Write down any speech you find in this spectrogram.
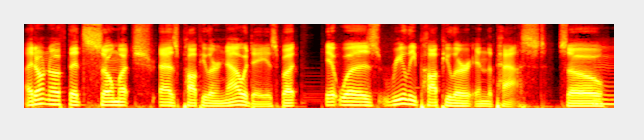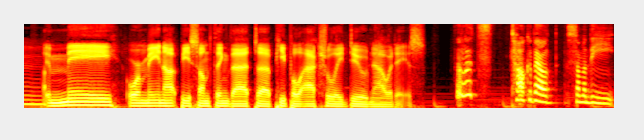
I don't know if that's so much as popular nowadays, but it was really popular in the past. So it may or may not be something that uh, people actually do nowadays. So let's talk about some of the,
